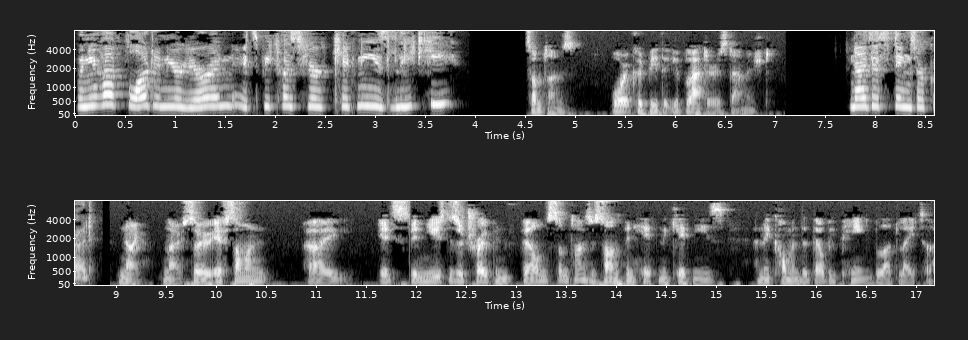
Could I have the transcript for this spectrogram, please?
When you have blood in your urine, it's because your kidney is leaky. Sometimes, or it could be that your bladder is damaged. Neither things are good. No, no. So if someone, uh, it's been used as a trope in films sometimes, if someone's been hit in the kidneys and they comment that they'll be peeing blood later.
